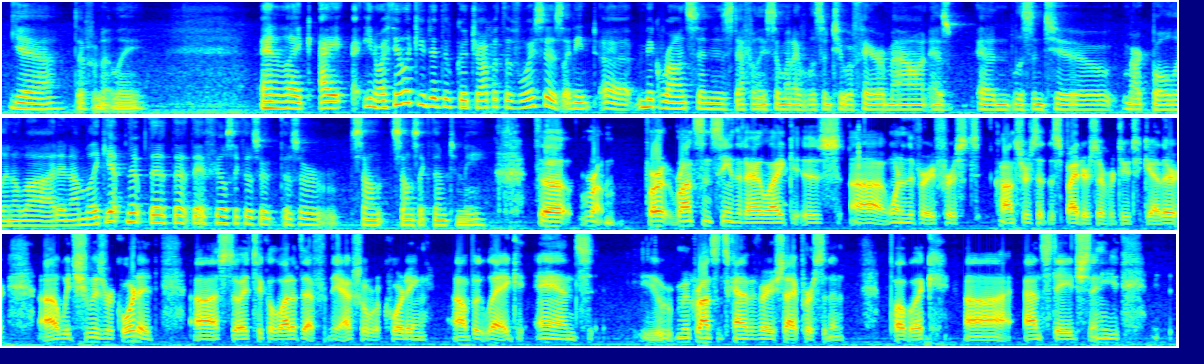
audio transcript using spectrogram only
Yeah, definitely and like I, you know, I feel like you did the good job with the voices. I mean, uh, Mick Ronson is definitely someone I've listened to a fair amount as and listened to Marc Bolan a lot, and I'm like, yep, nope, that that, that feels like those are those are sound sounds like them to me. The Ronson scene that I like is uh, one of the very first concerts that the Spiders ever do together, uh, which was recorded. Uh, so I took a lot of that from the actual recording uh, bootleg, and Mick Ronson's kind of a very shy person in public uh, on stage, and he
